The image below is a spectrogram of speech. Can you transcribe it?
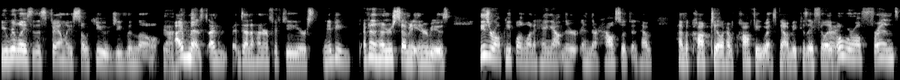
you realize that this family is so huge. Even though I've met, I've done 150 years, maybe I've done 170 interviews these are all people I want to hang out in their in their house with and have have a cocktail or have coffee with now because I feel like right. oh we're all friends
